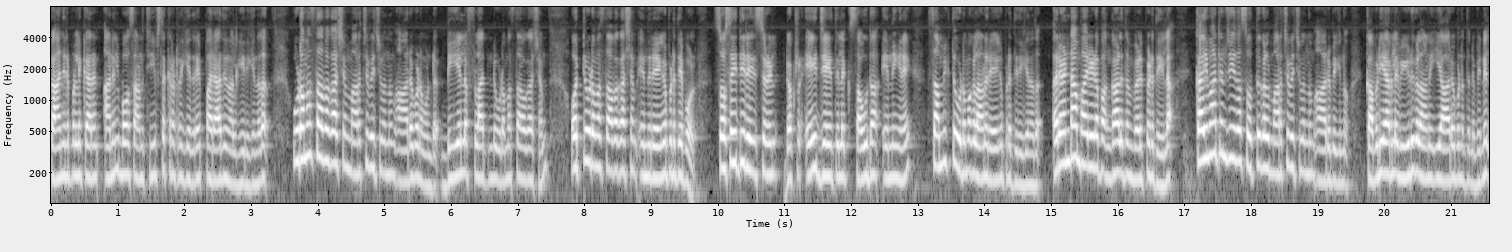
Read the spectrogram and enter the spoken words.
കാഞ്ഞിരപ്പള്ളിക്കാരൻ അനിൽ ബോസാണ് ചീഫ് സെക്രട്ടറിക്കെതിരെ പരാതി നൽകിയിരിക്കുന്നത്. ഉടമസ്ഥാവകാശം മറച്ചുവെച്ചുവെന്നും ആരോപണമുണ്ട്. ഡി എൽ എഫ് ഫ്ളാറ്റിന്റെ ഉടമസ്ഥാവകാശം ഒറ്റ ഉടമസ്ഥാവകാശം എന്ന് രേഖപ്പെടുത്തിയപ്പോൾ സൊസൈറ്റി രജിസ്റ്ററിൽ ഡോക്ടർ എ ജയതിലക് സൗദ എന്നിങ്ങനെ സംയുക്ത ഉടമകളാണ് രേഖപ്പെടുത്തിയിരിക്കുന്നത്. രണ്ടാം ഭാര്യയുടെ പങ്കാളിത്തം വെളിപ്പെടുത്തിയില്ല. കൈമാറ്റം ചെയ്ത സ്വത്തുകൾ മറച്ചുവെച്ചുവെന്നും ആരോപിക്കുന്നു. കവടിയാറിലെ വീടുകളാണ് ഈ ആരോപണത്തിന് പിന്നിൽ.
